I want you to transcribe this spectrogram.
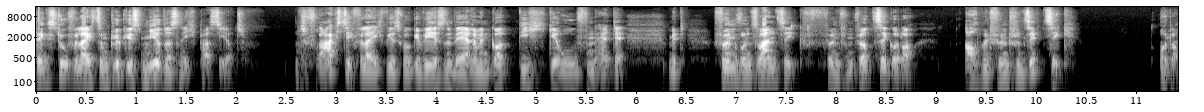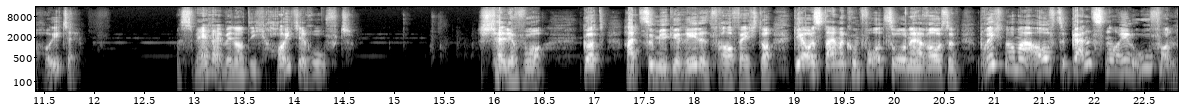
denkst du vielleicht, zum Glück ist mir das nicht passiert. Und du fragst dich vielleicht, wie es wohl gewesen wäre, wenn Gott dich gerufen hätte. Mit 25, 45 oder auch mit 75. Oder heute. Was wäre, wenn er dich heute ruft? Stell dir vor, Gott hat zu mir geredet, Frau Fechter. Geh aus deiner Komfortzone heraus und brich nochmal auf zu ganz neuen Ufern.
